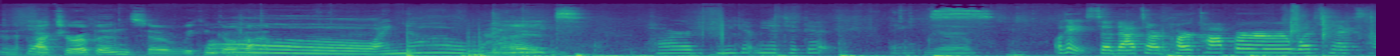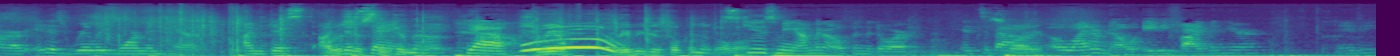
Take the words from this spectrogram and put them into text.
and the Yeah. packs are open, so we can go hop. Oh, I know, right? Right. Harv, can you get me a ticket? Thanks. Okay, so that's our park hopper. What's next, Harv? It is really warm in here. I'm just, I'm I'm was just, just saying. thinking that. Yeah. Should Woo! op- maybe just open the door? Excuse me, I'm gonna open the door. It's about, Sorry. oh, I don't know, 85 in here, maybe.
